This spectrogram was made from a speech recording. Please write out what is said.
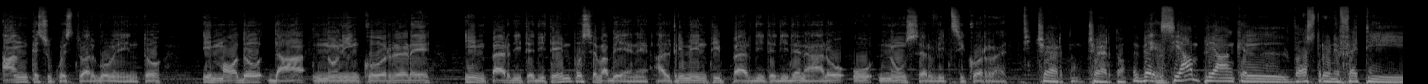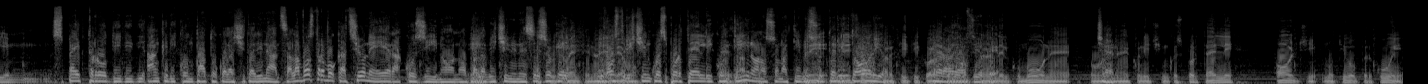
anche su questo argomento in modo da non incorrere in perdite di tempo se va bene, altrimenti perdite di denaro o non servizi corretti. Certo, certo. Beh, mm. si amplia anche il vostro in effetti spettro di, di, anche di contatto con la cittadinanza. La vostra vocazione era così, no? no Pallavicini, nel senso che i vostri abbiamo... cinque sportelli continuano, esatto. sono attivi noi, sul territorio. Siamo partiti con la promozione del comune, con, certo. con, i cinque sportelli. Oggi, motivo per cui,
